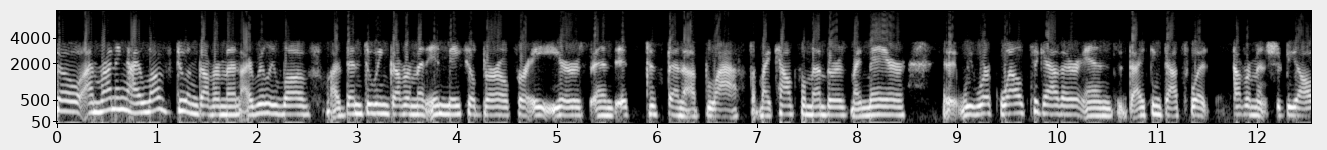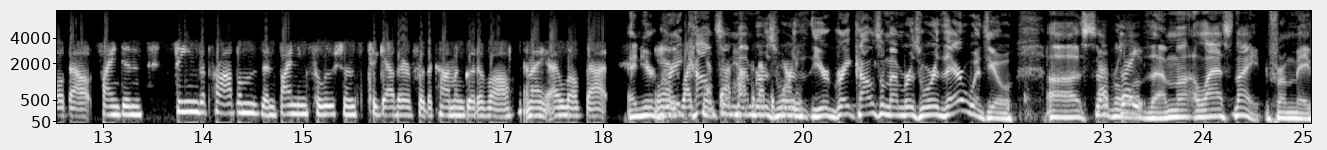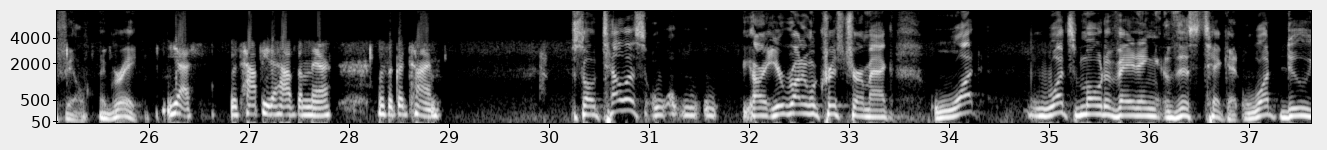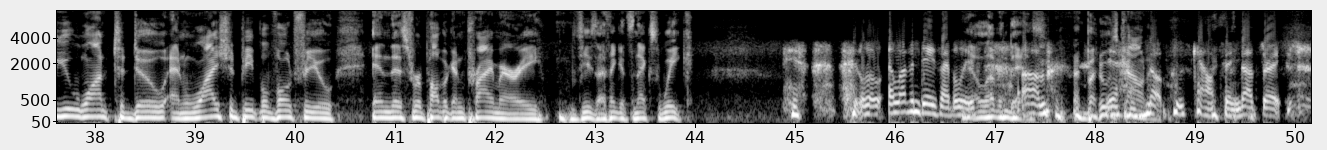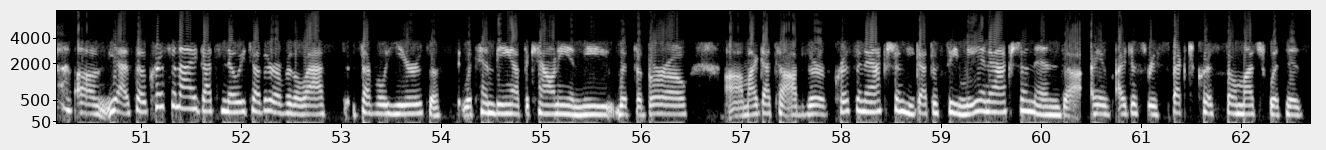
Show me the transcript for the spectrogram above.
So I'm running. I love doing government. I really love. I've been doing government in Mayfield Borough for eight years, and it's just been a blast. My council members, my mayor, eh, we work well together, and I think that's what government should be all about: finding, seeing the problems, and finding solutions together for the common good of all. And I, I love that. And your and great council members were your great council members were there with you, uh, several right. of them uh, last night from Mayfield. Great. Yes, was happy to have them there. It was a good time. So tell us, all right, you're running with Chris Chermak. What what's motivating this ticket? What do you want to do, and why should people vote for you in this Republican primary? Geez, I think it's next week. Yeah, 11 days, I believe. Yeah, 11 days. Um, but who's yeah, counting? No, who's counting? That's right. Um, yeah, so Chris and I got to know each other over the last several years with, with him being at the county and me with the borough. Um, I got to observe Chris in action. He got to see me in action, and uh, I, I just respect Chris so much with his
